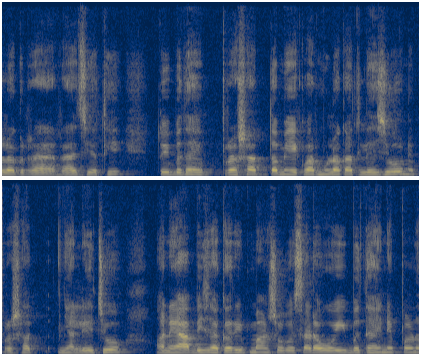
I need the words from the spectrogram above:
અલગ રાજ્યથી, તો એ બધાય પ્રસાદ, તમે એકવાર મુલાકાત લેજો ને પ્રસાદ ત્યાં લેજો. અને આ બીજા ગરીબ માણસો બેસાડા હોય, એ બધાયને પણ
